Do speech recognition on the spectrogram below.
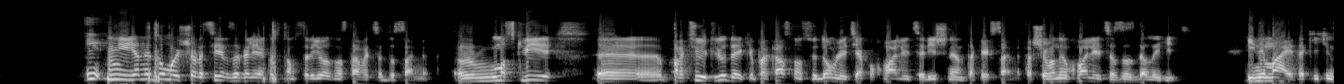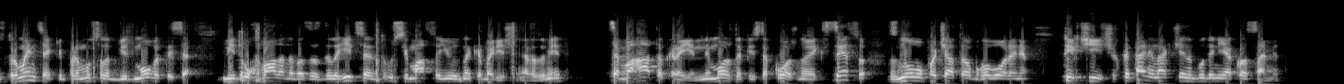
І Ні, я не думаю, що Росія взагалі якось там серйозно ставиться до саміту. В Москві е, працюють люди, які прекрасно усвідомлюють, як ухвалюються рішення на таких самітах, що вони ухвалюються заздалегідь. І немає таких інструментів, які примусили б відмовитися від ухваленого заздалегідь серед усіма союзниками рішення. Розумієте? Це багато країн. Не можна після кожного ексцесу знову почати обговорення тих чи інших питань, інакше не буде ніякого саміту.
